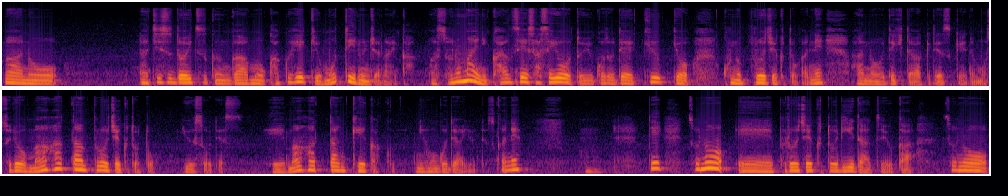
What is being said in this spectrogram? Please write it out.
まあ、あのナチスドイツ軍がもう核兵器を持っているんじゃないか、まあ、その前に完成させようということで急遽このプロジェクトがねあのできたわけですけれどもそれをマンハッタンプロジェクトというそうです、えー、マンハッタン計画日本語では言うんですかね。うん、でその、えー、プロジェクトリーダーというかその、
